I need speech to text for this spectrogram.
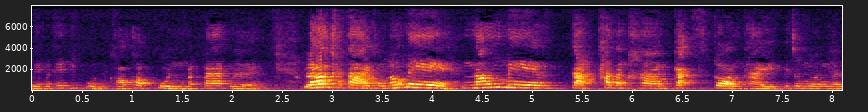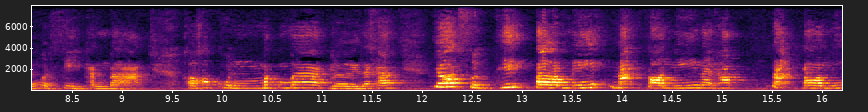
ในประเทศญี่ปุ่นขอขอบคุณมาก ๆ เลย แล้วสายของน้องเมย์น้องเมย์จากธนาคารกสิกรไทยเป็นจำนวนเงินทั้งหมด 4,000 บาท ขอขอบคุณมาก ๆ เลยนะครับ ยอดสุดทธิตอนนี้ณตอนนี้นะครับณตอนนี้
